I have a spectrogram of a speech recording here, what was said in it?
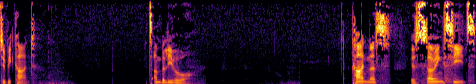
to be kind. It's unbelievable. Kindness is sowing seeds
